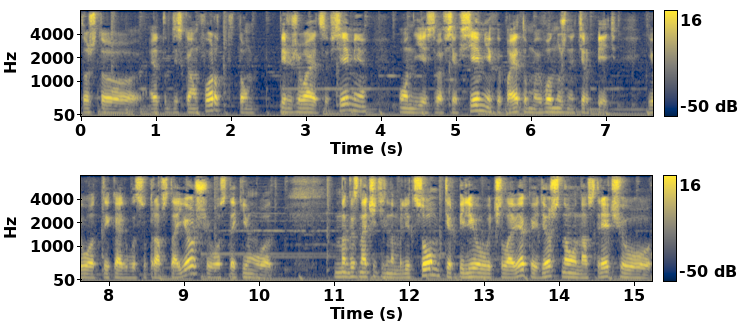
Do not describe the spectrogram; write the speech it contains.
То, что этот дискомфорт, то он переживается всеми, он есть во всех семьях, и поэтому его нужно терпеть. И вот ты как бы с утра встаешь, и вот с таким вот многозначительным лицом терпеливого человека идешь снова навстречу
